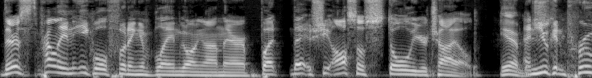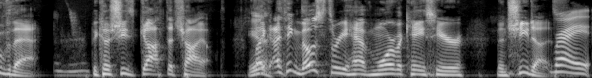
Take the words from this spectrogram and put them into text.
There's probably an equal footing of blame going on there, but that she also stole your child. Yeah. And you can prove that because she's got the child. Yeah. Like, I think those three have more of a case here than she does. right?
